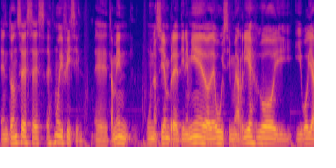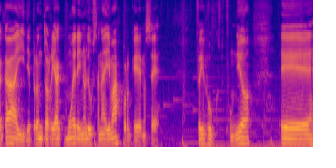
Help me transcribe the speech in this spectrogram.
entonces es, muy difícil. Eh, también uno siempre tiene miedo de, uy, si me arriesgo y, voy acá y de pronto React muere y no le usa a nadie más porque, no sé, Facebook fundió. Eh,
